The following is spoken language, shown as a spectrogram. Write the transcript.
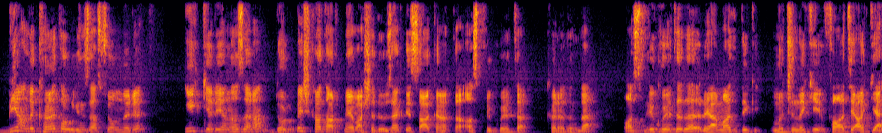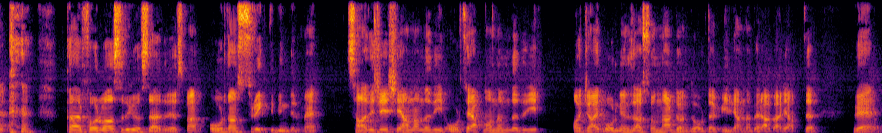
bir anda kanat organizasyonları ilk yarıya nazaran 4-5 kat artmaya başladı. Özellikle sağ kanatta Aspilicueta kanadında. Aspilicueta da Real Madrid maçındaki Fatih Akgel performansını gösterdi resmen. Oradan sürekli bindirme. Sadece şey anlamda değil, orta yapma anlamında değil. Acayip organizasyonlar döndü orada Willian'la beraber yaptı. Ve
